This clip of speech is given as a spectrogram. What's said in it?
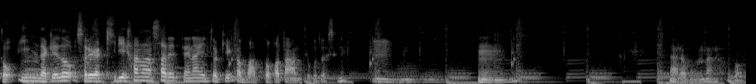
といいんだけどそれが切り離されてない時がバッドパターンってことですね。うんうんうん、なるほどなるほど。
